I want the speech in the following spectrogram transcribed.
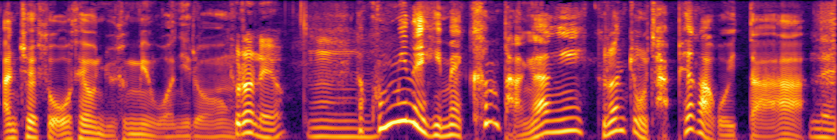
안철수, 오세훈, 유승민, 원희룡. 그러네요. 음. 그러니까 국민의힘의 큰 방향이 그런 쪽으로 잡혀가고 있다. 네.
